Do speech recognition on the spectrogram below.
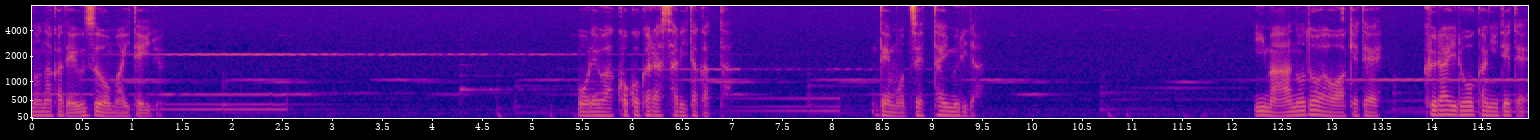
の中で渦を巻いている。俺はここから去りたかった。でも絶対無理だ。今あのドアを開けて暗い廊下に出て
